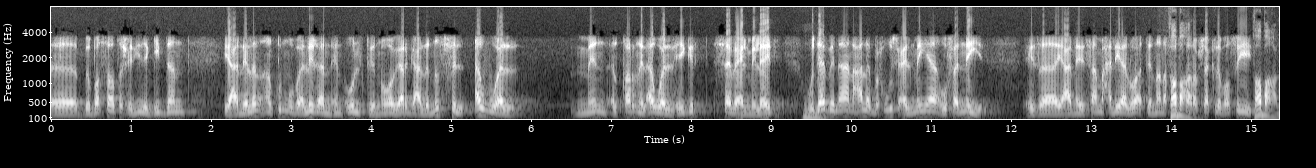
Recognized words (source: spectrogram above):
آه، ببساطة شديدة جدا يعني لن أكون مبالغا إن قلت إن هو بيرجع للنصف الأول من القرن الأول الهجري السابع الميلادي وده بناء على بحوث علمية وفنية. إذا يعني سمح لي الوقت إن أنا. افسرها بشكل بسيط. طبعا.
